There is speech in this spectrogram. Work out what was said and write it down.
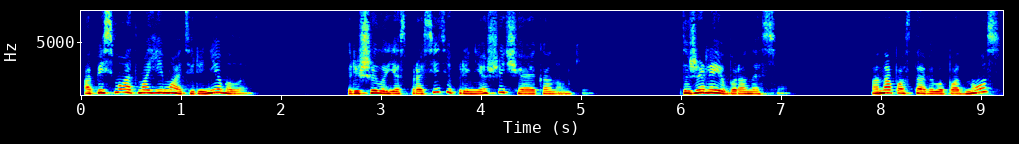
а письма от моей матери не было?» Решила я спросить у принесшей чай экономки. «Сожалею, баронесса». Она поставила поднос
